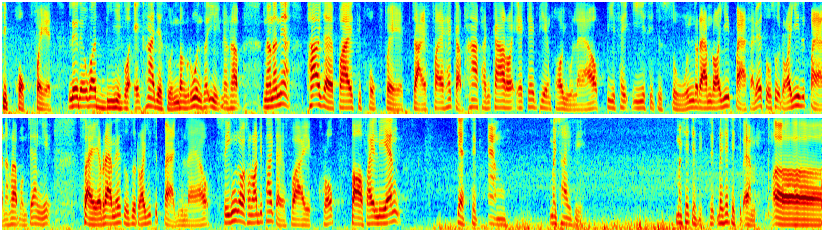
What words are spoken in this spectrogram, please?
16 เฟส เรียกได้ว่าดีกว่า X570 บางรุ่นซะอีกนะครับ ดังนั้นเนี่ยภาคจ่ายไฟ 16 เฟส จ่ายไฟให้กับ 5,900X ได้เพียงพออยู่แล้ว PCIe 4.0แรม128 ใส่ได้สูงสุด 128 นะครับ ผมแจ้งอย่างนี้ ใส่แรมได้สูงสุด 128 อยู่แล้ว ซิงค์ระบายความร้อนที่ภาคจ่ายไฟครบ ต่อไฟเลี้ยง 70 แอมป์ ไม่ใช่สิ ไม่ใช่ 70 ไม่ใช่ 70 แอมป์ เอ่อ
